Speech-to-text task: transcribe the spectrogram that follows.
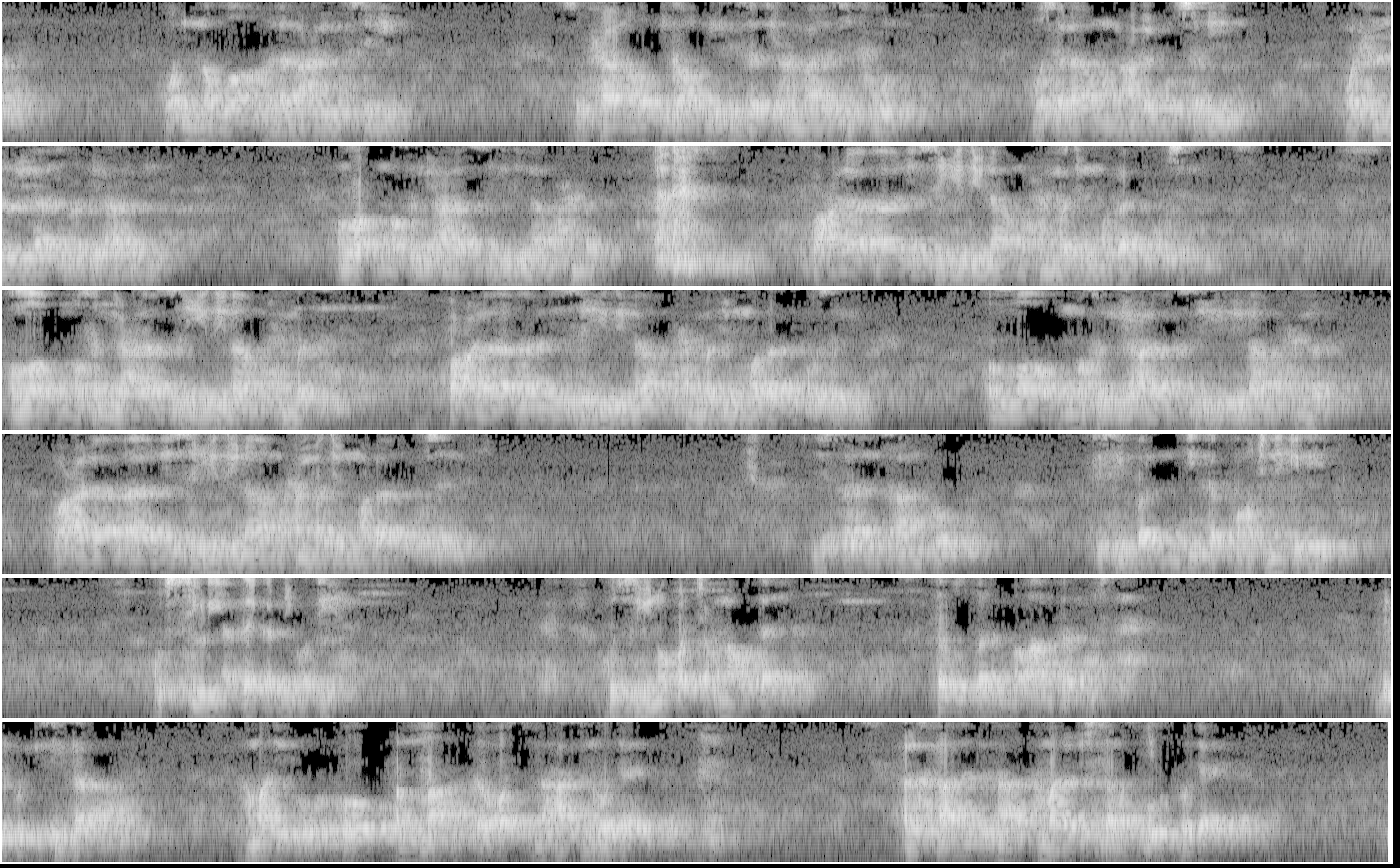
وإن الله لمع المحسنين. سبحان ربك رب العزة عما يصفون. وسلام على المرسلين. والحمد لله رب العالمين. اللهم صل على سيدنا محمد. وعلى آل سيدنا محمد وبارك وسلم. اللهم صل على سيدنا محمد وعلى آل سيدنا محمد وبارك وسلم. اللهم صل على سيدنا محمد وعلى آل سيدنا محمد وبارك وسلم. جس طرح انسان کو کسی بلندی تک پہنچنے کے لیے کچھ سیڑھیاں طے کرنی ہوتی ہیں۔ کچھ زینوں پر چڑھنا ہوتا ہے۔ تب اس بلند مقام تک پہنچتا ہے۔ بالکل اسی طرح ہماری روح کو اللہ کا وصل حاصل ہو جائے۔ اللہ تعالیٰ کے ساتھ ہمارا رشتہ مضبوط ہو جائے۔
